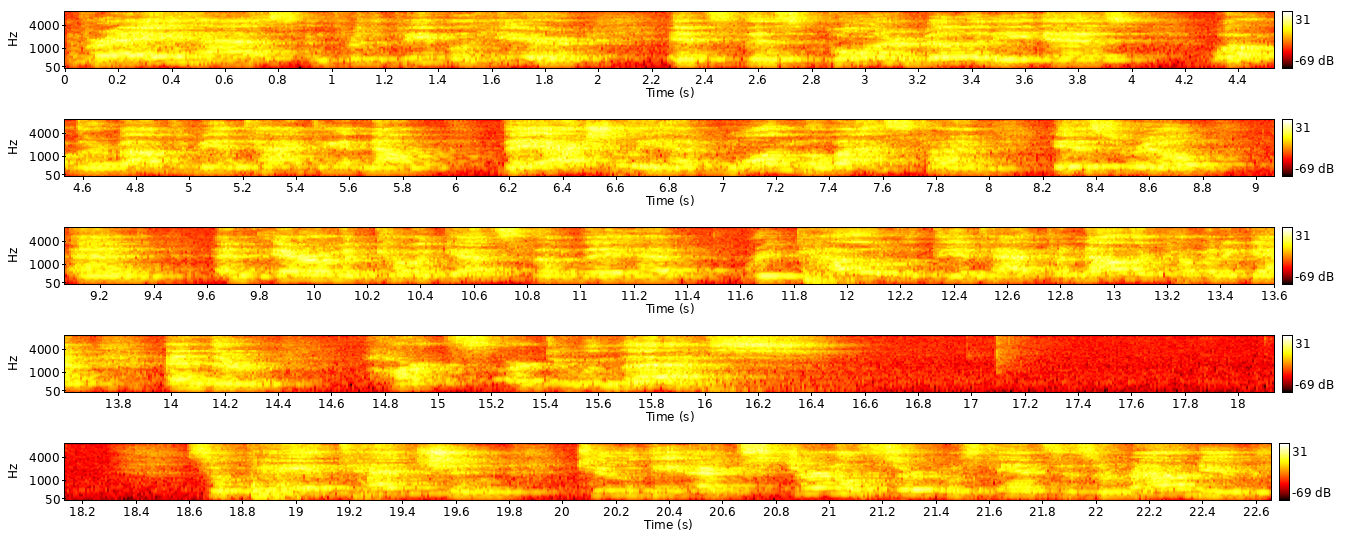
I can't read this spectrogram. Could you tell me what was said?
And for Ahaz and for the people here, it's this vulnerability is well, they're about to be attacked again. Now, they actually had won the last time Israel and, and Aram had come against them. They had repelled the attack, but now they're coming again, and their hearts are doing this. So pay attention to the external circumstances around you,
